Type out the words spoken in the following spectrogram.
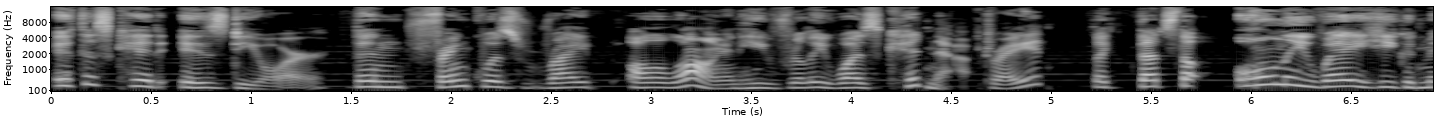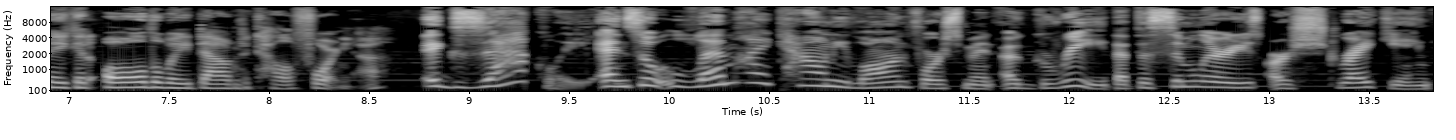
if this kid is DeOrr, then Frank was right all along and he really was kidnapped, right? Like, that's the only way he could make it all the way down to California. Exactly. And so Lemhi County law enforcement agree that the similarities are striking,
